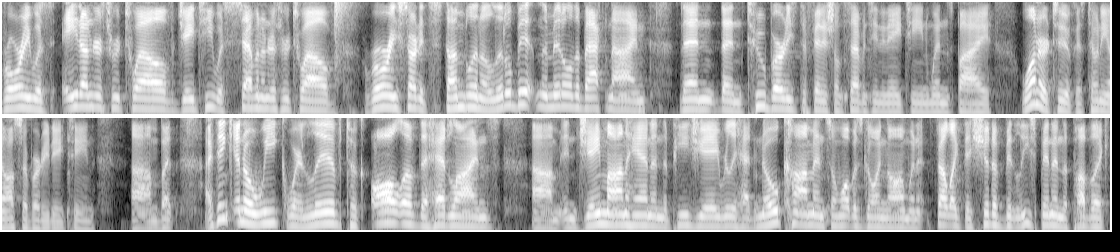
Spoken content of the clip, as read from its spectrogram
Rory was 8 under through 12. JT was 7 under through 12. Rory started stumbling a little bit in the middle of the back nine. Then, then two birdies to finish on 17 and 18, wins by one or two because Tony also birdied 18. Um, but I think in a week where Liv took all of the headlines um, and Jay Monahan and the PGA really had no comments on what was going on when it felt like they should have been, at least been in the public,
